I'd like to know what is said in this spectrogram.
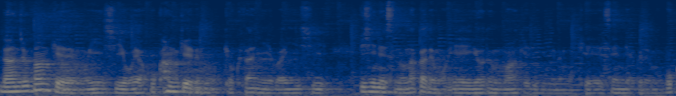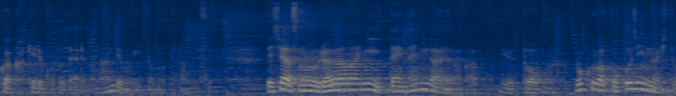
男女関係でもいいし親子関係でも極端に言えばいいしビジネスの中でも営業でもマーケティングでも経営戦略でも僕が書けることであれば何でもいいと思ってたんです。でじゃあその裏側に一体何があるのかというと僕は個々人の人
